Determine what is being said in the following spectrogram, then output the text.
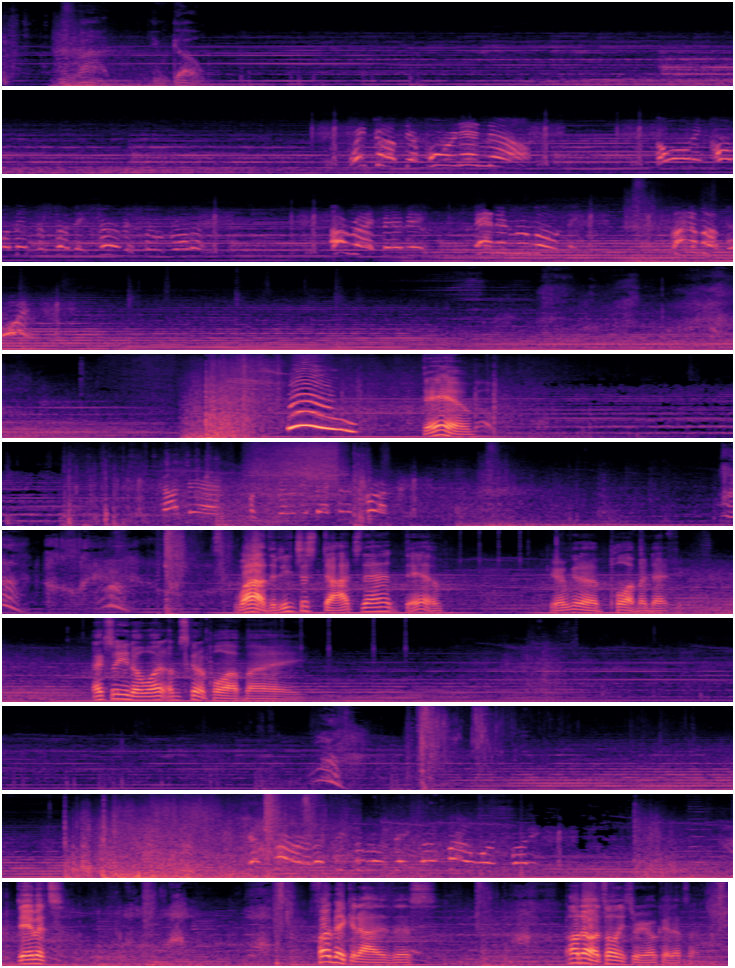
All right, here we go. Wake up! They're pouring in now! Go on and in for Sunday service, little brother. All right, baby. Standing room only. Light 'em up, boy. Woo! Damn. Not bad, but you better get back to the truck. Wow, did he just dodge that? Damn. Here, I'm gonna pull out my knife. Actually, you know what? I'm just gonna pull out my... Damn sir. If I make it out of this... Oh no, it's only three. Okay, that's not...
